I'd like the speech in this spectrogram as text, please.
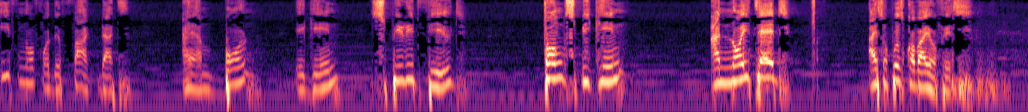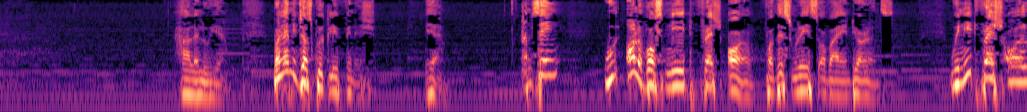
if not for the fact that I am born again, spirit filled, tongue speaking, anointed, I suppose, cover your face. Hallelujah. But let me just quickly finish. Yeah. I'm saying we, all of us need fresh oil for this race of our endurance. We need fresh oil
